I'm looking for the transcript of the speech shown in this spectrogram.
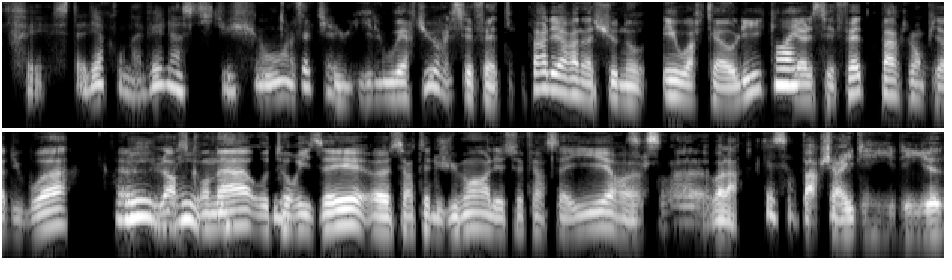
Fait. C'est-à-dire qu'on avait l'institution. en fait, il y a eu- l'ouverture, elle s'est faite par les haras nationaux et Workaholic, Ouais. et elle s'est faite par Jean-Pierre Dubois, euh, Oui, lorsqu'on oui. a autorisé euh, certaines juments à aller se faire saillir, C'est ça. voilà, par Charlie Li- Li-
